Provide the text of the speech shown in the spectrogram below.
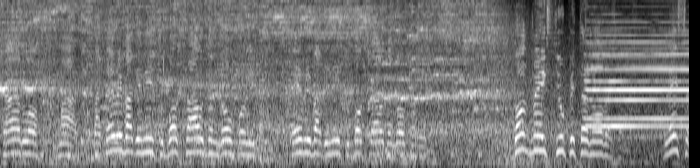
Carlo, Mark. But everybody needs to box out and go for rebound. Everybody needs to box out and go for rebound. Don't make stupid turnovers. Listen,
